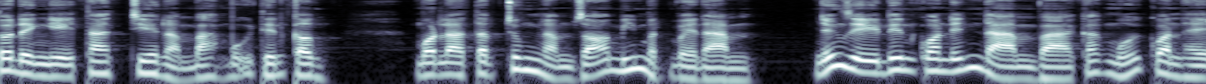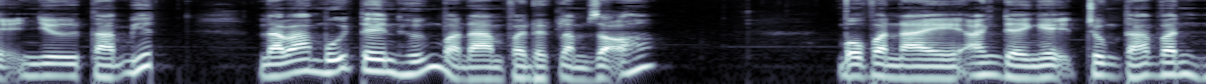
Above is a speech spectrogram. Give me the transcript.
Tôi đề nghị ta chia làm ba mũi tiến công. Một là tập trung làm rõ bí mật về đàm. Những gì liên quan đến đàm và các mối quan hệ như ta biết là ba mũi tên hướng vào đàm phải được làm rõ. Bộ phận này anh đề nghị Trung tá Vân,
